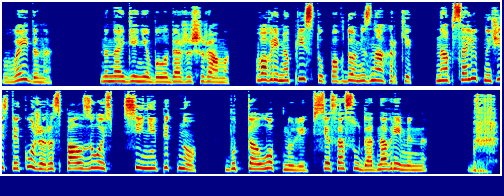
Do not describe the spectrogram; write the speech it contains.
Вейдена. На ноге не было даже шрама. Во время приступа в доме знахарки на абсолютно чистой коже расползлось синее пятно, будто лопнули все сосуды одновременно. Бррр.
